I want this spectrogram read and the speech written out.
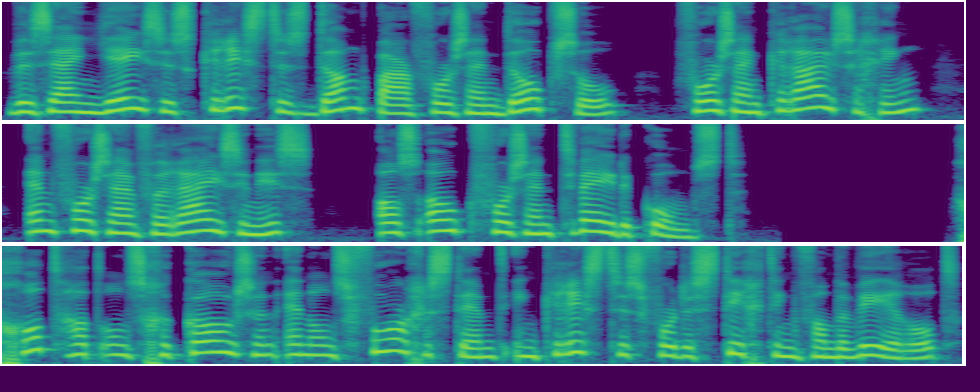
We zijn Jezus Christus dankbaar voor zijn doopsel, voor zijn kruisiging en voor zijn verrijzenis, als ook voor zijn tweede komst. God had ons gekozen en ons voorgestemd in Christus voor de stichting van de wereld,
